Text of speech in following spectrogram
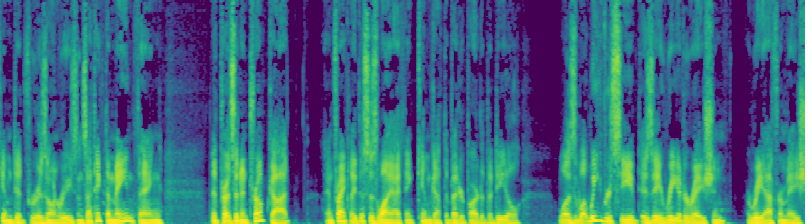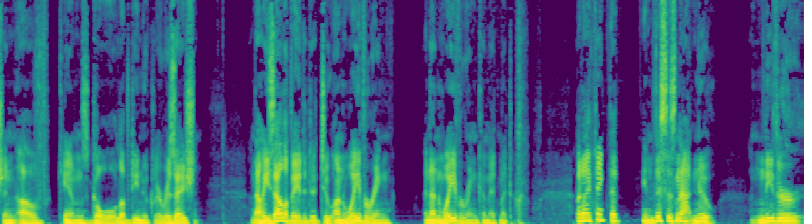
Kim did for his own reasons, I think the main thing that President Trump got, and frankly, this is why I think Kim got the better part of the deal, was what we've received is a reiteration, a reaffirmation of Kim's goal of denuclearization. Now he's elevated it to unwavering, an unwavering commitment. But I think that this is not new. Neither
